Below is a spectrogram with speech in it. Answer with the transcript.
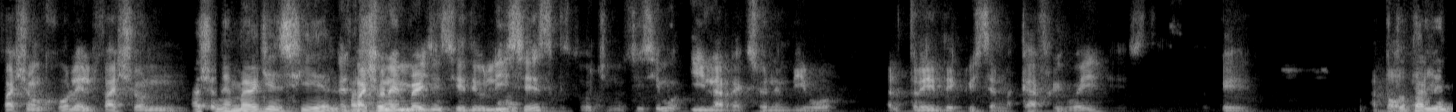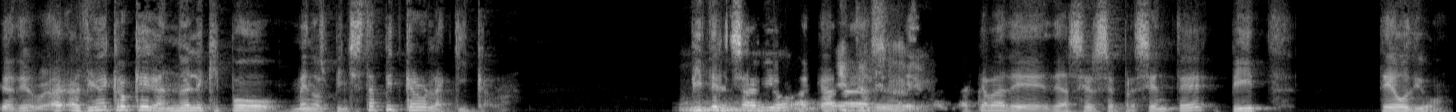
fashion hall, el fashion... Fashion emergency. El, fashion, emergency de Ulises, que estuvo chingosísimo, y la reacción en vivo al trade de Christian McCaffrey, güey. Este, Totalmente. Al final creo que ganó el equipo menos pinche. Está Pete Carroll aquí, cabrón. Pete el Sabio acaba, de, acaba de, hacerse presente. Pete, te odio.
